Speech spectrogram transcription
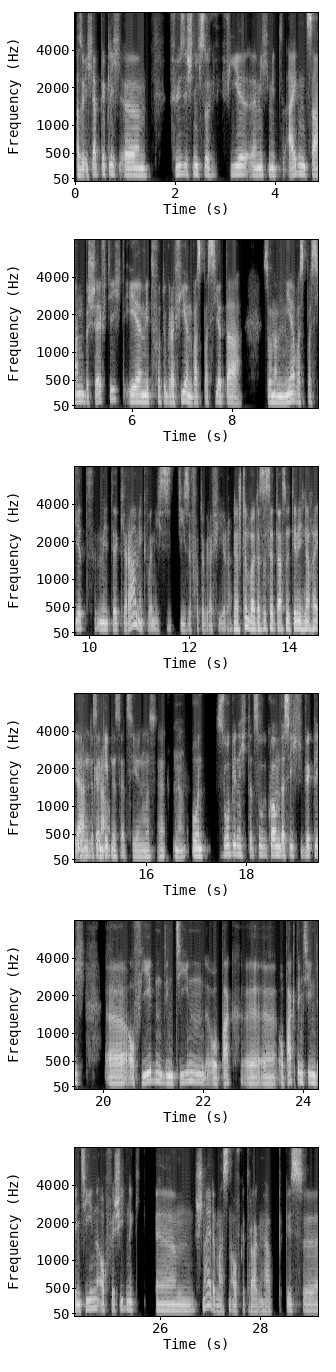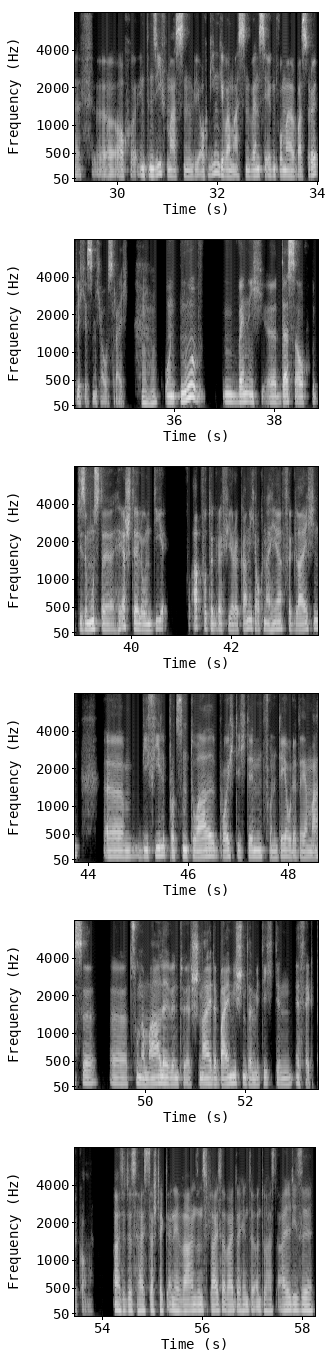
also ich habe wirklich ähm, physisch nicht so viel äh, mich mit eigenen Zahn beschäftigt, eher mit Fotografieren, was passiert da, sondern mehr, was passiert mit der Keramik, wenn ich diese fotografiere. Ja, stimmt, weil das ist ja das, mit dem ich nachher ja, eben das genau. Ergebnis erzielen muss. Ja. ja. Und so bin ich dazu gekommen, dass ich wirklich äh, auf jeden Dentin, Opak, äh, Opak-Dentin, Dentin auch verschiedene ähm, Schneidemassen aufgetragen habe, bis äh, äh, auch Intensivmassen wie auch Gingiva-Massen, wenn es irgendwo mal was Rötliches nicht ausreicht. Mhm. Und nur wenn ich äh, das auch, diese Muster herstelle und die abfotografiere, kann ich auch nachher vergleichen, ähm, wie viel prozentual bräuchte ich denn von der oder der Masse äh, zu normale eventuell Schneide beimischen, damit ich den Effekt bekomme. Also das heißt, da steckt eine Wahnsinnsfleißarbeit dahinter und du hast all diese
